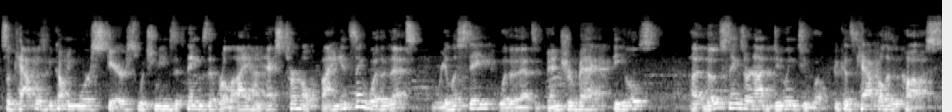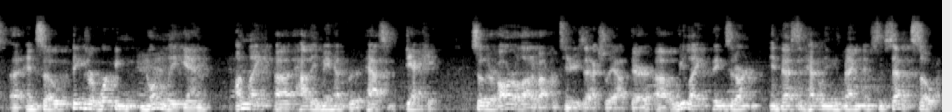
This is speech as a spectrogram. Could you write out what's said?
So capital is becoming more scarce, which means that things that rely on external financing, whether that's real estate, whether that's venture-backed deals, uh, those things are not doing too well because capital has a cost. Uh, and so things are working normally again, unlike uh, how they may have for the past decade. So there are a lot of opportunities actually out there. Uh, we like things that aren't invested heavily in these magnificent sevens. So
